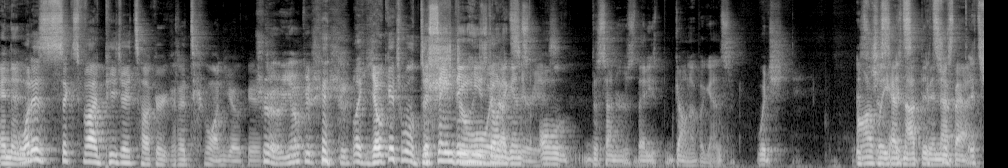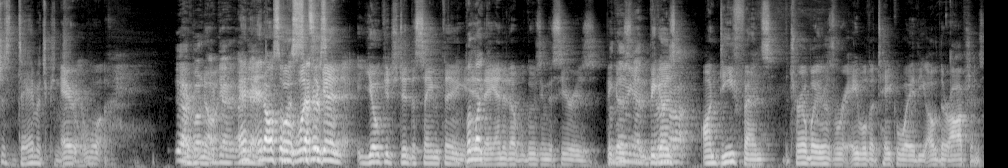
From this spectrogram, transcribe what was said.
and then what is six five PJ Tucker gonna do on Jokic? true. Jokic should. Like Jokic will the same thing he's done against series. all the centers that he's gone up against, which It's honestly just- has not been it's that bad. It's just damage control. Well, yeah, but no, again, and again, and also But the once centers, again, Jokic did the same thing, But and like- they ended up losing the series then because again, because not- on defense, the Trailblazers were able to take away the other options,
